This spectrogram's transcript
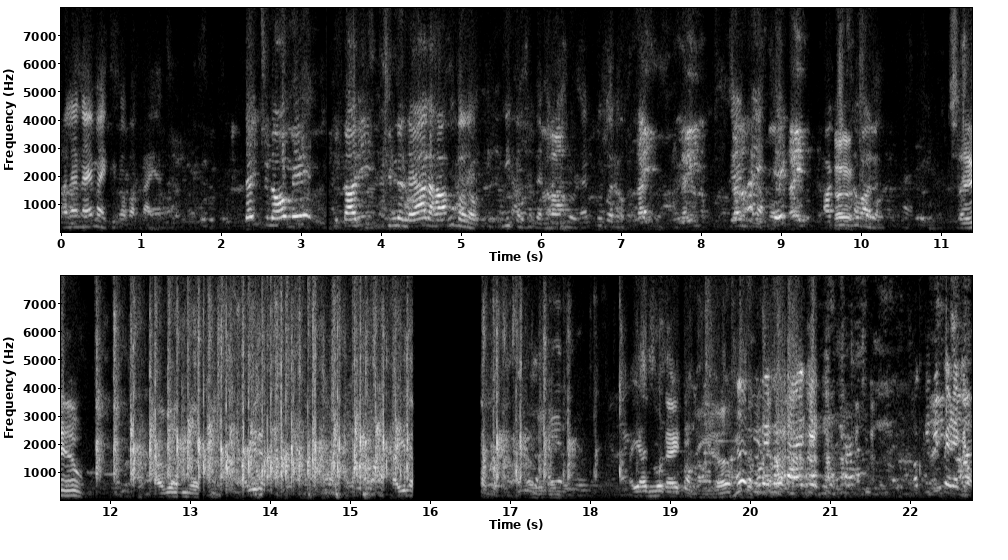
मला नाही माहिती बाबा काय आहे. चुनाव में भिखारी चिन्ह नया रहा. तू बरोबर मी कसं त्यांना सोडणार? तू एक आखिरी सवाल. है हं, काय? मग किती पेढे? खाऊ?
